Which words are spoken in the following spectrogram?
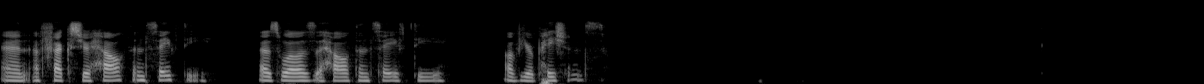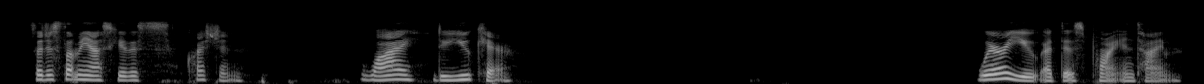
and affects your health and safety as well as the health and safety of your patients. So just let me ask you this question. Why do you care? Where are you at this point in time?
